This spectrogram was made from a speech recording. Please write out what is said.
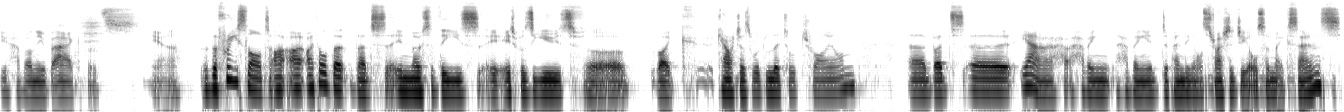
you have on your back. That's yeah. The free slot. I I, thought that that in most of these it was used for like characters with little Trion. Uh, but uh, yeah, having having it depending on strategy also makes sense.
